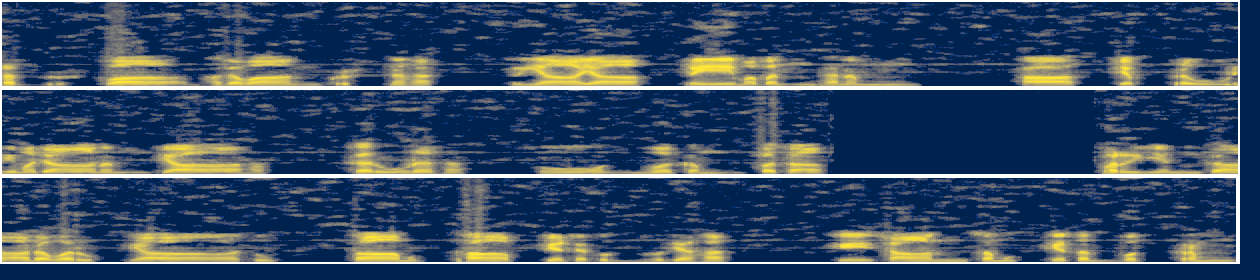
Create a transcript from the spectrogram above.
तद्दृष्ट्वा भगवान् कृष्णः प्रियायाः प्रेमबन्धनम् हास्यप्रौढिमजानन्त्याः करुणः सोऽन्वकम्पत। पर्यङ्कादवरुह्यासु तामुत्थाप्य चतुर्भुजः केशान् समुह्य तद्वक्त्रम्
